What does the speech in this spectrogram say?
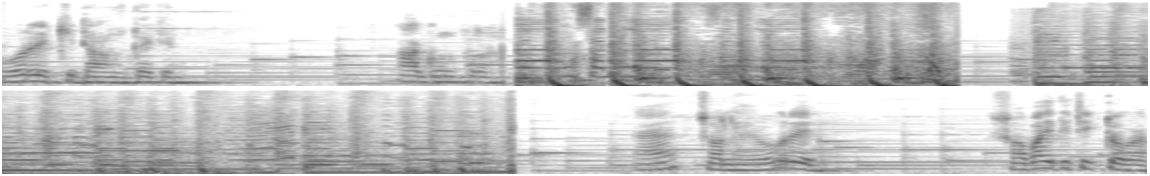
ওরে কি ডান্স দেখেন আগুন পুরা হ্যাঁ চলে ওরে সবাই দি টিকটকার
